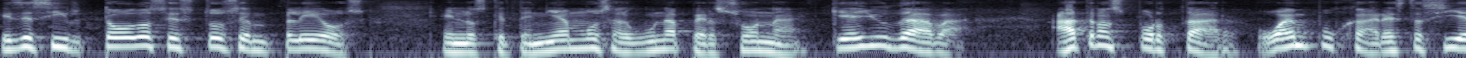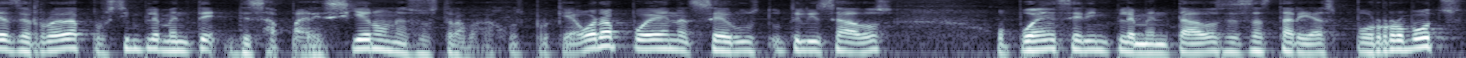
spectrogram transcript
es decir, todos estos empleos en los que teníamos alguna persona que ayudaba a transportar o a empujar estas sillas de rueda, pues simplemente desaparecieron esos trabajos, porque ahora pueden ser utilizados o pueden ser implementados esas tareas por robots.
